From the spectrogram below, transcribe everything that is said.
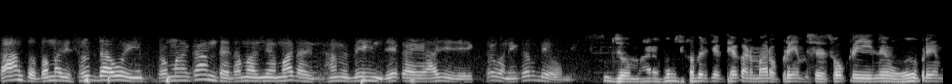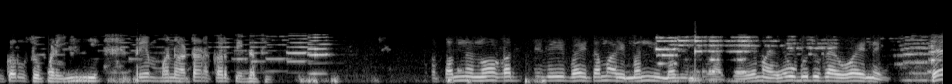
કામ તો તમારી શ્રદ્ધા હોય એ પ્રમાણે કામ થાય. તમારે ત્યાં માતાજી સામે બેસીને જે કાંઈ આજે કરવાની કરી દેવાની. જો મારે શું ખબર છે ઠેકાણ મારો પ્રેમ છે છોકરીને હું પ્રેમ કરું છું પણ એ પ્રેમ મને અટણ કરતી નથી. તમને ન કરતી બી ભાઈ તમારી મનની મજબૂત વાત છે. એમાં એવું બધું કાંઈ હોય નહીં. હે?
